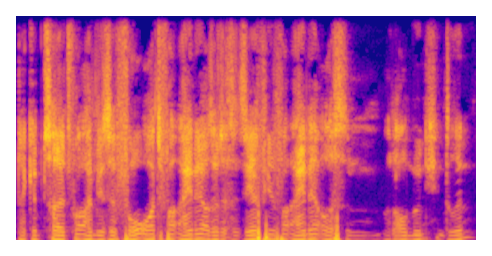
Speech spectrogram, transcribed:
da gibt's halt vor allem diese Vorortvereine, also das sind sehr viele Vereine aus dem Raum München drin.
